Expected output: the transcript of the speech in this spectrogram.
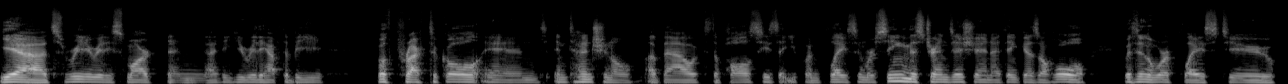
Yeah, it's really, really smart. And I think you really have to be both practical and intentional about the policies that you put in place. And we're seeing this transition, I think, as a whole within the workplace to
